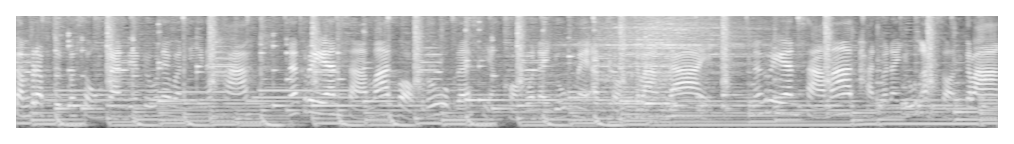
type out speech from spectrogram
สำหรับจุดประสงค์การเรียนรู้ในวันนี้นะคะ นักเรียนสามารถบอกรูปและเสียงของวรรณยุกต์ในอักษรกลางได้ นักเรียนสามารถผันวรรณยุกต์อักษรกลาง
